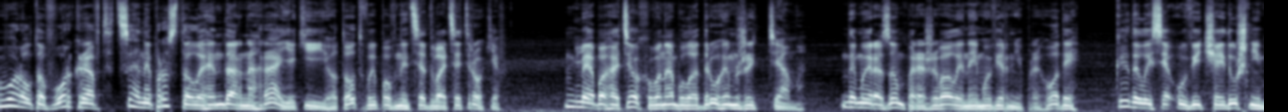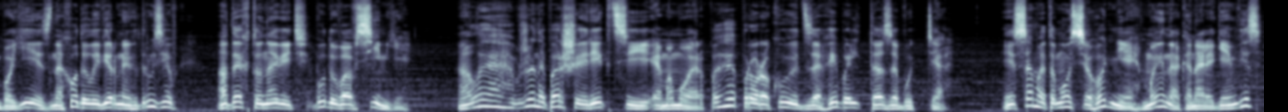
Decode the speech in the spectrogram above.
World of Warcraft це не просто легендарна гра, якій от виповниться 20 років. Для багатьох вона була другим життям, де ми разом переживали неймовірні пригоди, кидалися у відчайдушні бої, знаходили вірних друзів, а дехто навіть будував сім'ї. Але вже не перший рік ці MMORPG пророкують загибель та забуття. І саме тому сьогодні ми на каналі GameViz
